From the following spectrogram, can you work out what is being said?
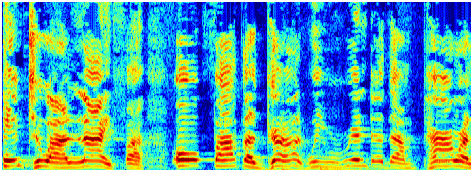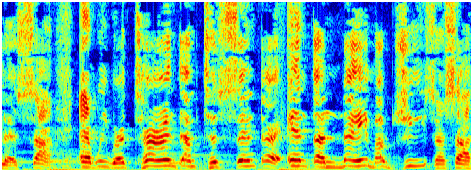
into our life. Uh, oh, Father God, we render them powerless uh, and we return them to sender in the name of Jesus. Uh,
